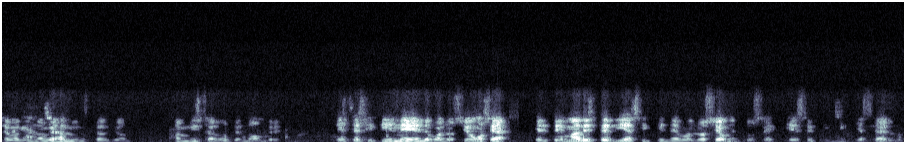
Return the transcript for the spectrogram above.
Se va de una vez a administración, administrador de nombre. Este sí tiene la evaluación. O sea, el tema de este día sí tiene evaluación. Entonces, ese tiene que hacerlo.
